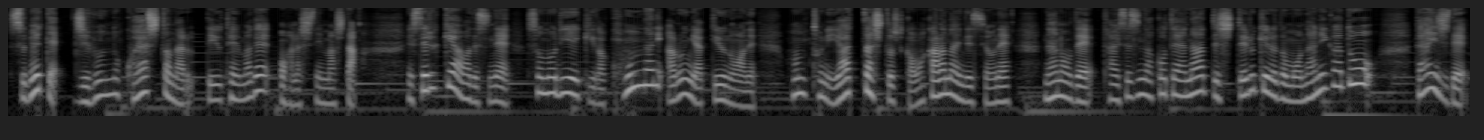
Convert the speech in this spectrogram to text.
全て自分の肥やしとなるっていうテーマでお話していました。セルフケアはですね、その利益がこんなにあるんやっていうのはね、本当にやった人しかわからないんですよね。なので大切なことやなって知ってるけれども何がどう大事で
